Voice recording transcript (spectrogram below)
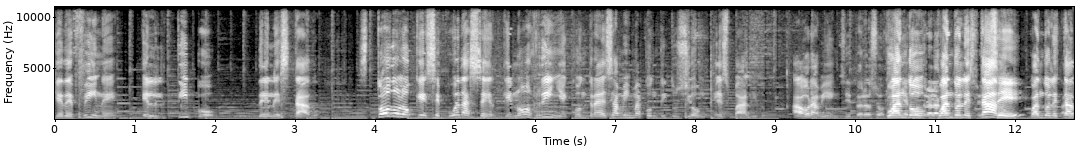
que define el tipo del Estado. Todo lo que se pueda hacer que no riñe contra esa misma constitución es válido. Ahora bien, Sí, pero eso cuando, cuando el. Estado, Sí. cuando el Hay Estado,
